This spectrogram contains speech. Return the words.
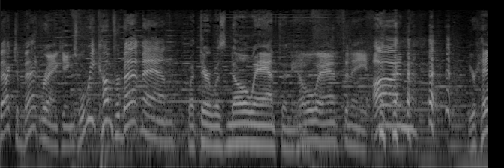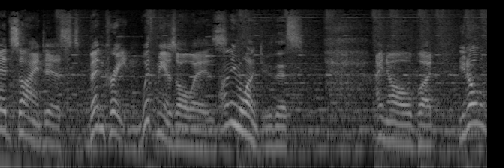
back to Bat Rankings, where we come for Batman. But there was no Anthony. No, Anthony. I'm your head scientist, Ben Creighton. With me, as always. I don't even want to do this. I know, but you know,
